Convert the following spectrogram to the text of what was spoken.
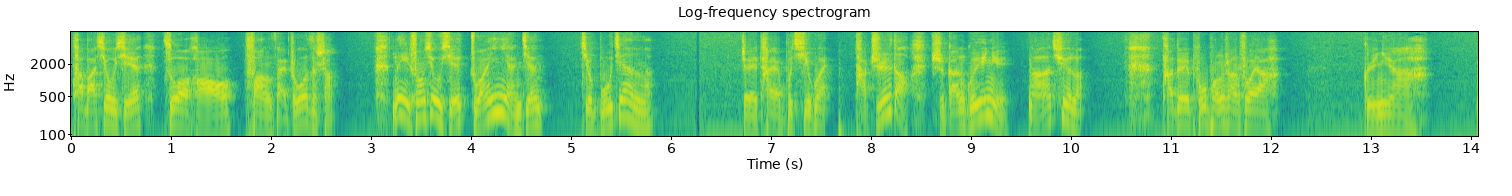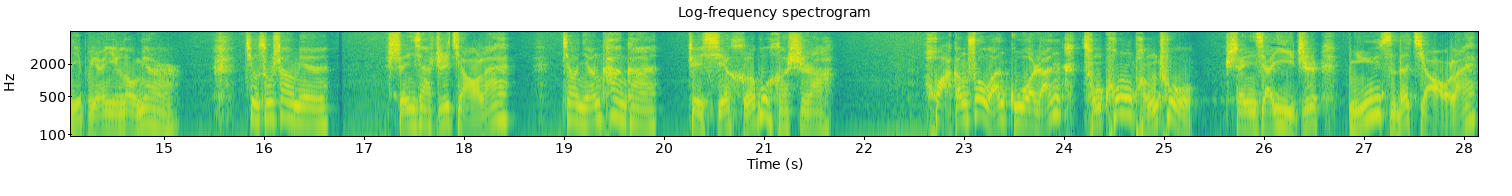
她把绣鞋做好放在桌子上，那双绣鞋转眼间就不见了。这她也不奇怪，她知道是干闺女拿去了。她对蒲棚上说呀。闺女啊，你不愿意露面儿，就从上面伸下只脚来，叫娘看看这鞋合不合适啊？话刚说完，果然从空棚处伸下一只女子的脚来，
